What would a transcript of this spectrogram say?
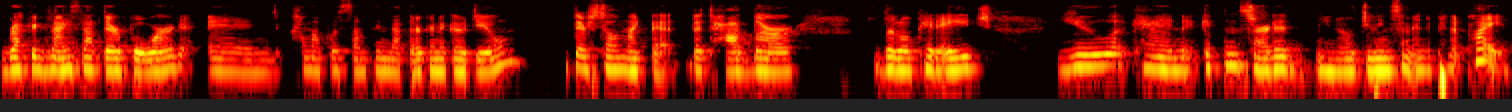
recognize that they're bored and come up with something that they're going to go do. They're still in like the the toddler little kid age, you can get them started, you know, doing some independent play.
